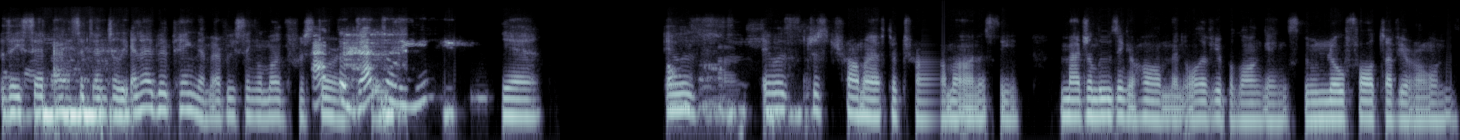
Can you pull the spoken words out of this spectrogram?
They said accidentally, and I'd been paying them every single month for storage. Accidentally. Yeah. It oh was it was just trauma after trauma, honestly. Imagine losing your home and all of your belongings through no fault of your own.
